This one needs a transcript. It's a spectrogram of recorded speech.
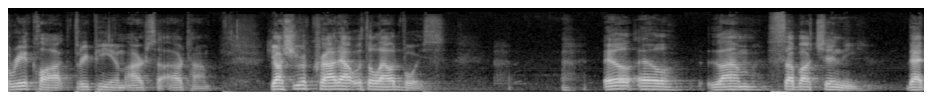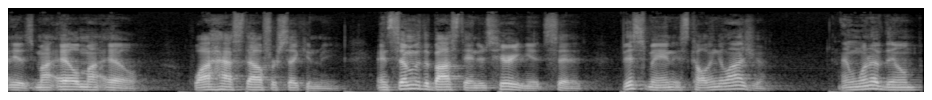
3 o'clock, 3 p.m. Our, our time, Yeshua cried out with a loud voice, El El Lam Sabachthani, that is, my El, my El, why hast thou forsaken me? And some of the bystanders, hearing it, said, This man is calling Elijah. And one of them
